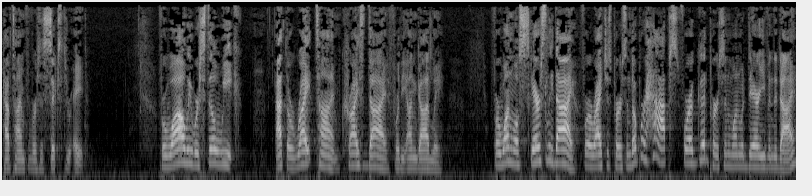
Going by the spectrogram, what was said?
have time for verses 6 through 8. For while we were still weak, at the right time, Christ died for the ungodly. For one will scarcely die for a righteous person, though perhaps for a good person one would dare even to die.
